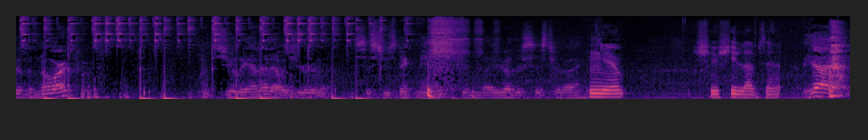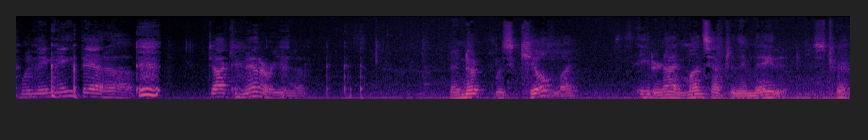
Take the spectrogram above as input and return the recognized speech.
Nan in the north. With Juliana, that was your uh, sister's nickname. Didn't uh, your other sister, right? Yep. Sure, she loves it. Yeah, when they made that uh, documentary, uh, Nanook was killed like eight or nine months after they made it. His trip,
